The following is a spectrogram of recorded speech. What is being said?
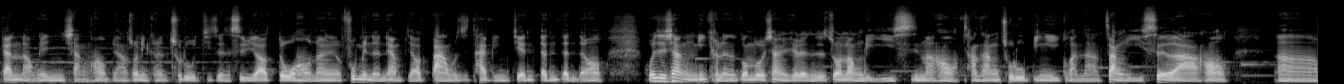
干扰跟影响哈，比方说你可能出入急诊室比较多哈，那个负面能量比较大，或是太平间等等的哈，或者像你可能的工作，像有些人是做那种礼仪师嘛哈，常常出入殡仪馆啊、葬仪社啊哈，啊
